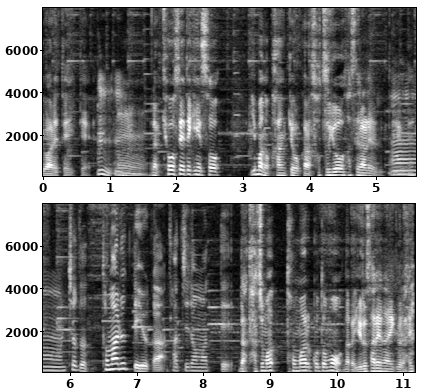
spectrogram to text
言われていて、うんう。うん。ん、なんか強制的にそう今の環境から卒業させられるっていうね。うん、ちょっと止まるっていうか立ち止まって。だから立ちま止まることもなんか許されないぐらい。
